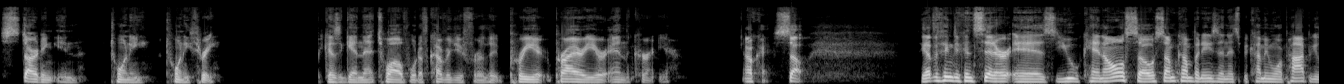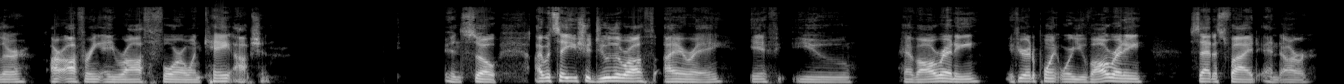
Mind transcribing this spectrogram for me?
starting in 2023 because again, that 12 would have covered you for the pre- prior year and the current year. Okay, so the other thing to consider is you can also, some companies, and it's becoming more popular, are offering a Roth 401k option. And so I would say you should do the Roth IRA if you have already, if you're at a point where you've already satisfied and are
